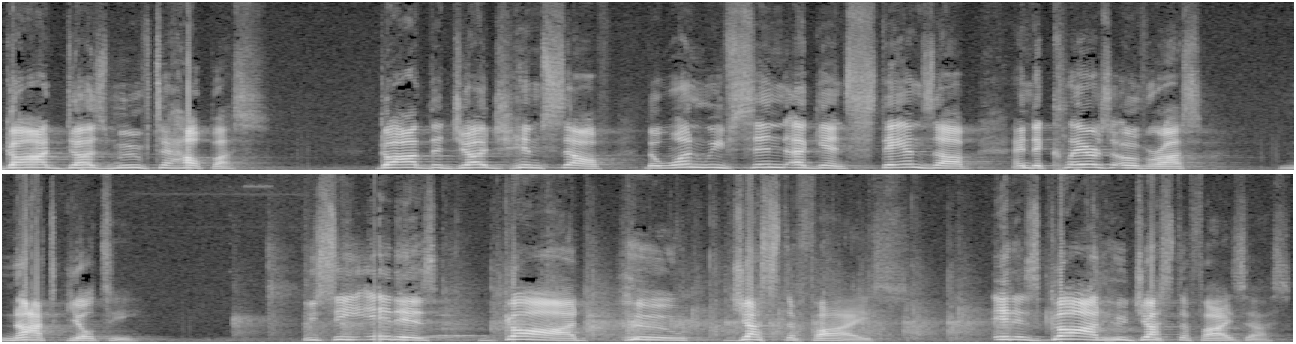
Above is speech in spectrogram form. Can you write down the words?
God does move to help us. God, the judge himself, the one we've sinned against, stands up and declares over us not guilty. You see, it is God who justifies. It is God who justifies us.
